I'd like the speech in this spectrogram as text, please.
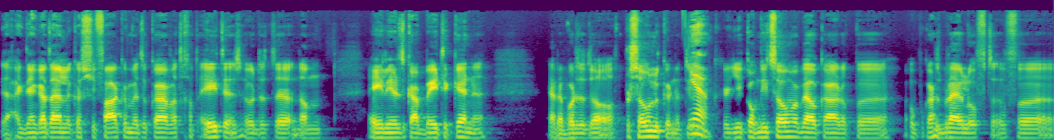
Ja, ik denk uiteindelijk als je vaker met elkaar wat gaat eten en zo, dat, eh, dan, en je leert elkaar beter kennen, ja, dan wordt het wel persoonlijker natuurlijk. Je komt niet zomaar bij elkaar op, eh, op elkaars bruiloft of, eh,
